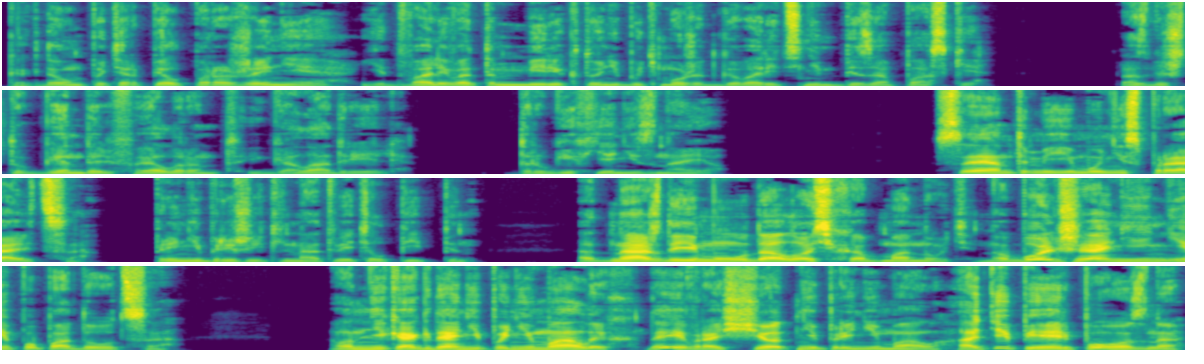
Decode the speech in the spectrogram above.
когда он потерпел поражение, едва ли в этом мире кто-нибудь может говорить с ним без опаски. Разве что Гэндальф, Элронд и Галадриэль. Других я не знаю. — С энтами ему не справиться, — пренебрежительно ответил Пиппин. Однажды ему удалось их обмануть, но больше они не попадутся. Он никогда не понимал их, да и в расчет не принимал, а теперь поздно.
